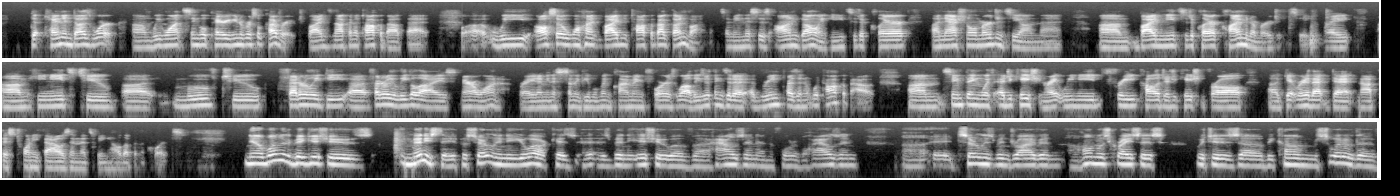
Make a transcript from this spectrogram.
can and does work. Um, we want single payer universal coverage. Biden's not going to talk about that. Uh, we also want Biden to talk about gun violence. I mean, this is ongoing. He needs to declare a national emergency on that. Um, Biden needs to declare a climate emergency, right? Um, he needs to uh, move to federally de, uh, federally legalize marijuana, right? I mean, this is something people have been clamoring for as well. These are things that a, a green president would talk about. Um, same thing with education, right? We need free college education for all. Uh, get rid of that debt, not this twenty thousand that's being held up in the courts. Now, one of the big issues in many states, but certainly New York, has has been the issue of uh, housing and affordable housing. Uh, it certainly has been driving a homeless crisis, which has uh, become sort of the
